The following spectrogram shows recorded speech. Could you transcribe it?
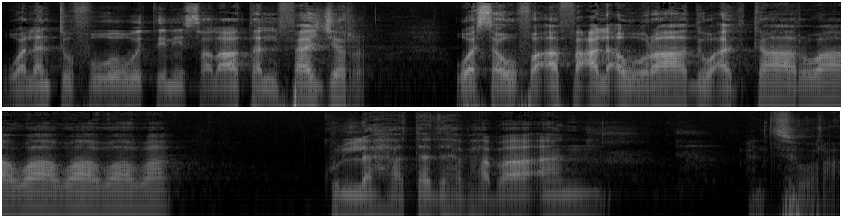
ولن تفوتني صلاة الفجر وسوف أفعل أوراد وأذكار و و و و و. كلها تذهب هباء منثورا.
